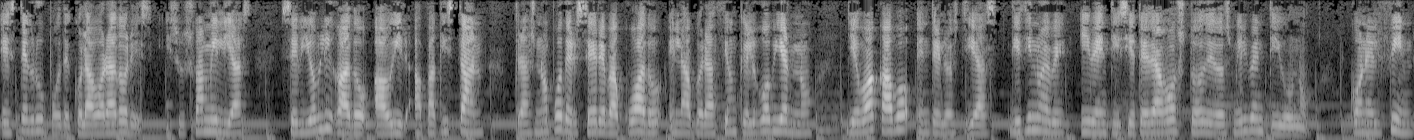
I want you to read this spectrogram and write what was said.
Este grupo de colaboradores y sus familias se vio obligado a huir a Pakistán tras no poder ser evacuado en la operación que el gobierno llevó a cabo entre los días 19 y 27 de agosto de 2021, con el fin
